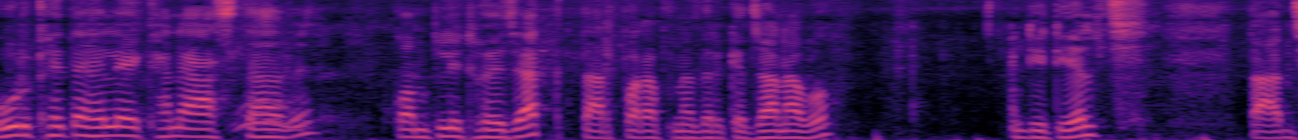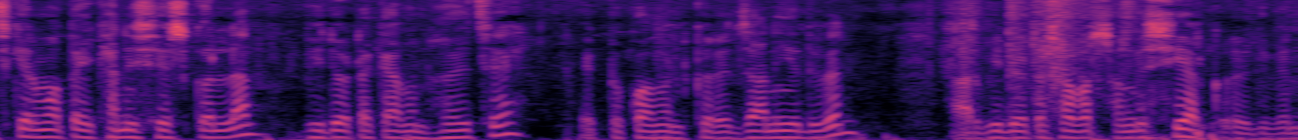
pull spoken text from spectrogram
গুড় খেতে হলে এখানে আসতে হবে। কমপ্লিট হয়ে যাক, তারপর আপনাদেরকে জানাব ডিটেলস তা আজকের মতো এখানে শেষ করলাম। ভিডিওটা কেমন হয়েছে একটু কমেন্ট করে জানিয়ে দেবেন। আর ভিডিওটা সবার সঙ্গে শেয়ার করে দিবেন।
